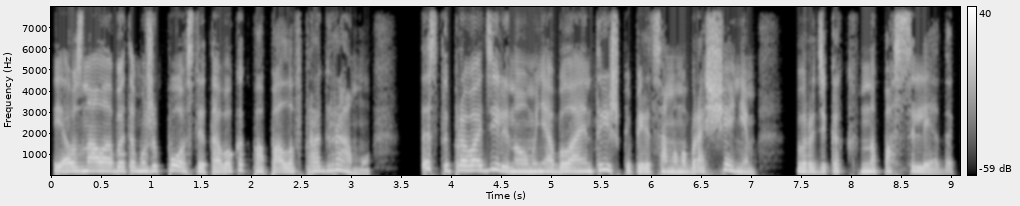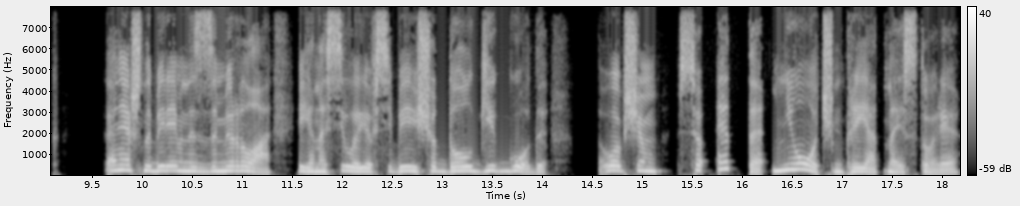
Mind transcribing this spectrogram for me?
Я узнала об этом уже после того, как попала в программу. Тесты проводили, но у меня была интрижка перед самым обращением, вроде как напоследок. Конечно, беременность замерла, и я носила ее в себе еще долгие годы. В общем, все это не очень приятная история.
